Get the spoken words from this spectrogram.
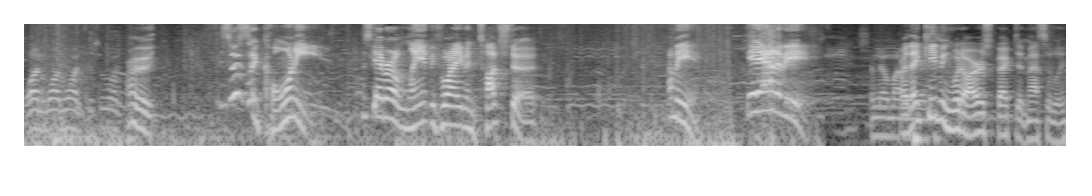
One, one, one. Just one. Bro, this was so corny. Just gave her a lamp before I even touched her. Come here. Get out of here. Are they keeping Widow? I respect it massively.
